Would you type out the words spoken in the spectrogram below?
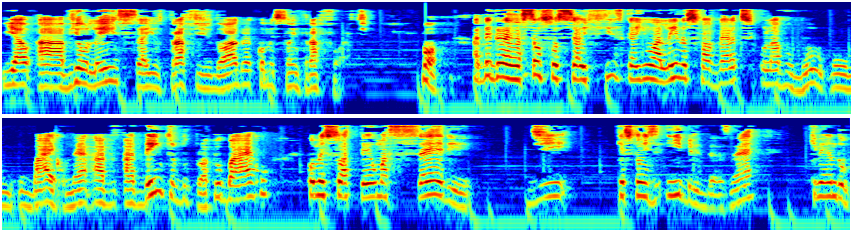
e a, a violência e o tráfico de droga começou a entrar forte. Bom, a degradação social e física iam além das favelas que circulavam o, o, o bairro, né? A, a dentro do próprio bairro começou a ter uma série de questões híbridas, né? Criando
